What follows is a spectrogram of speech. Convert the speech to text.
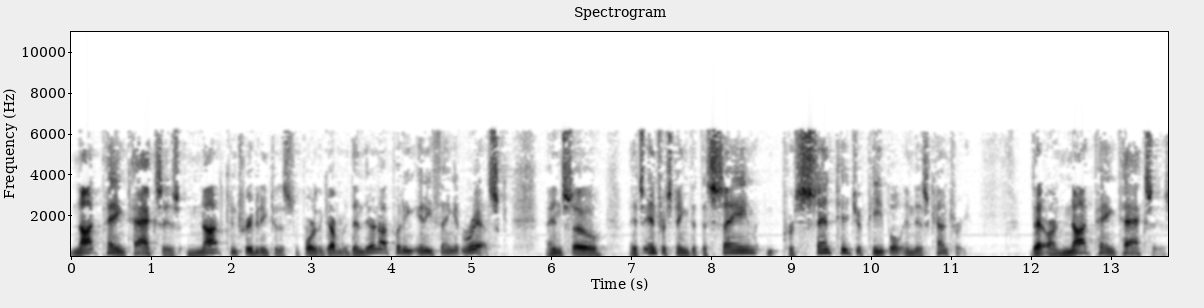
not paying taxes, not contributing to the support of the government, then they're not putting anything at risk. And so it's interesting that the same percentage of people in this country that are not paying taxes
